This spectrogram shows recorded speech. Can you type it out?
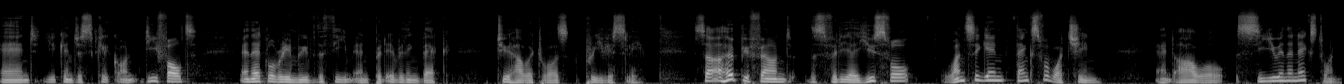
and you can just click on default and that will remove the theme and put everything back to how it was previously. So I hope you found this video useful. Once again, thanks for watching and I will see you in the next one.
